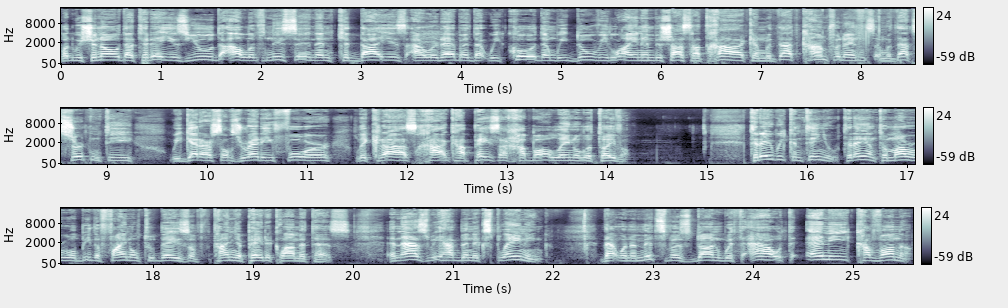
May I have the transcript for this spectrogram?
But we should know that today is Yud Aleph Nissen and Kedai is our Rebbe that we could and we do rely on him b'shas hatchak and with that confidence and with that certainty we get ourselves ready for Likras Chag HaPesach Haba Leinu L'Toiva. Today we continue. Today and tomorrow will be the final two days of Tanya Perek Lametes. And as we have been explaining, that when a mitzvah is done without any kavana,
